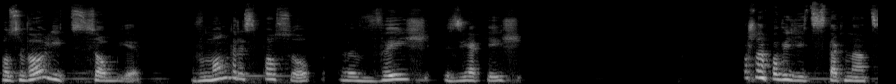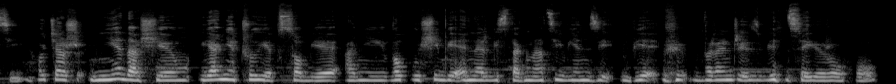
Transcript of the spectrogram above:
pozwolić sobie w mądry sposób wyjść z jakiejś można powiedzieć, stagnacji, chociaż nie da się, ja nie czuję w sobie ani wokół siebie energii stagnacji, więc wręcz jest więcej ruchu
